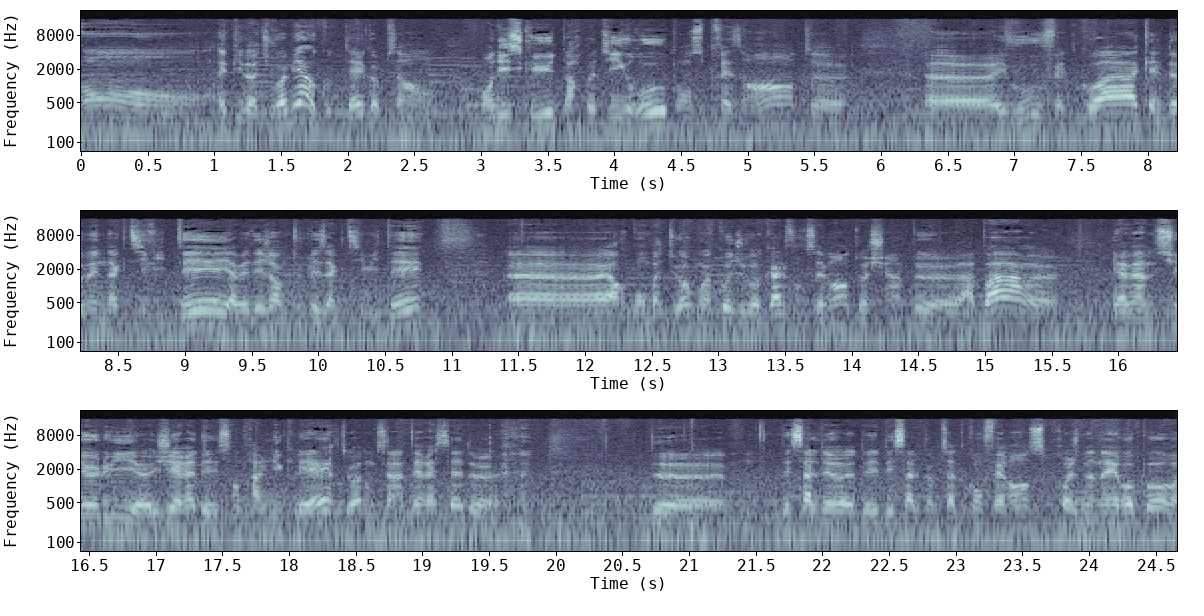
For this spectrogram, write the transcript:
On- Et puis bah, tu vois bien au cocktail comme ça, on, discute par petits groupes, on se présente. et vous, vous faites quoi? Quel domaine d'activité? Il y avait des gens de toutes les activités. Euh, alors bon, bah tu vois, moi coach vocal, forcément, toi je suis un peu euh, à part. Euh, il y avait un monsieur, lui, gérait des centrales nucléaires, tu vois, donc ça intéressait de, de- des, salles de- des, salles comme ça de conférences proches d'un aéroport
